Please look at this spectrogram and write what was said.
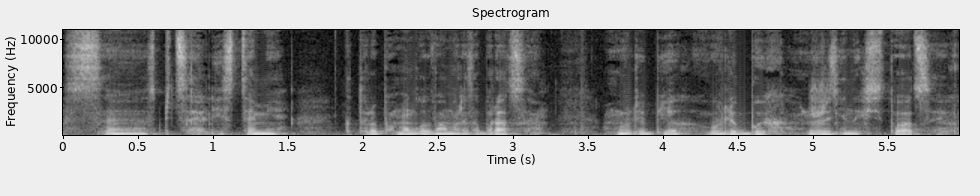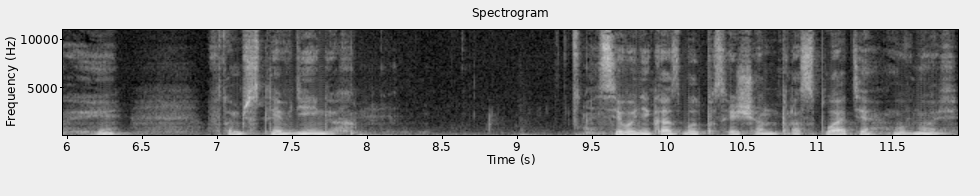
с специалистами, которые помогут вам разобраться в любых, в любых жизненных ситуациях и в том числе в деньгах. Сегодня каст будет посвящен расплате вновь.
